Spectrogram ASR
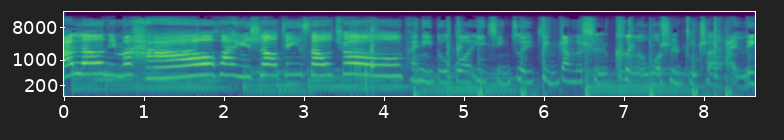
Hello，你们好，欢迎收听 So c h o 陪你度过疫情最紧张的时刻。我是主持人艾琳。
